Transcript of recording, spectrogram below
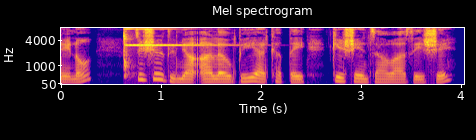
နဲ့နော်။ကြည့်ရှုသူများအားလုံးဘေးရန်ခတ်သိမ်းကင်းရှင်းကြပါစေရှင်။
